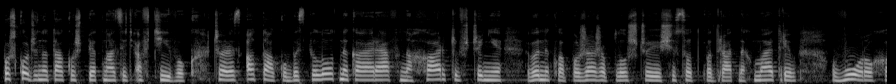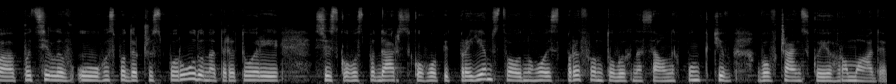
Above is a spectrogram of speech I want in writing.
Пошкоджено також 15 автівок. Через атаку безпілотника РФ на Харківщині виникла пожежа площею 600 квадратних метрів. Ворог е, поцілив у господарчу споруду на території сільськогосподарського підприємства одного із прифронтових населених пунктів Вовчанської громади.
